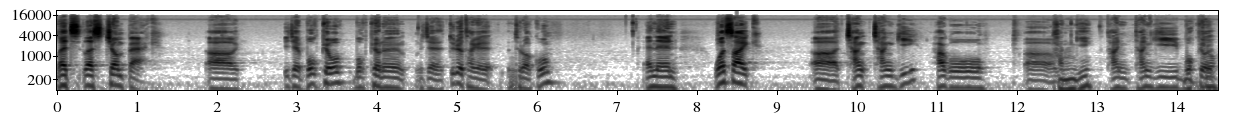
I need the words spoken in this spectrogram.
let's let's jump back. 어, 이제 목표 목표는 이제 뚜렷하게 들었고, and then what's like 어, 장 장기 하고 어, 단기 단 단기 목표, 목표?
